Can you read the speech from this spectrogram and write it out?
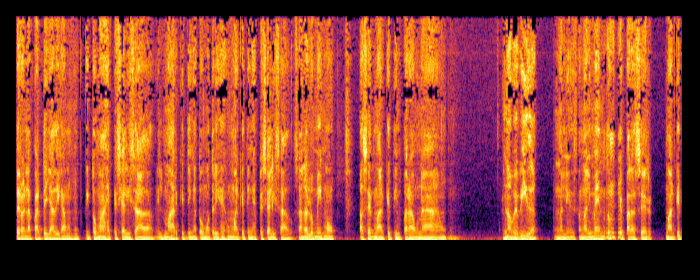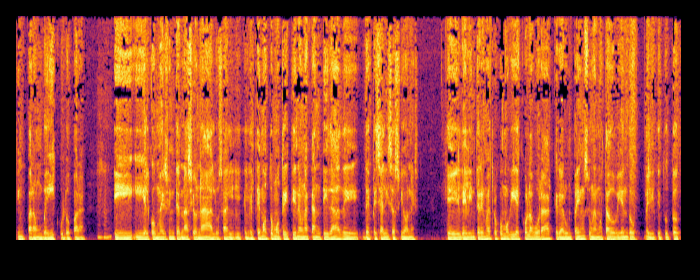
pero en la parte ya digamos un poquito más especializada, el marketing automotriz es un marketing especializado, o sea, no es lo mismo hacer marketing para una, una bebida, un, alimento, que para hacer marketing para un vehículo, para y, y, el comercio internacional, o sea, el, el, tema automotriz tiene una cantidad de, de especializaciones que el, el, interés nuestro como guía es colaborar, crear un pensum, hemos estado viendo el Instituto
